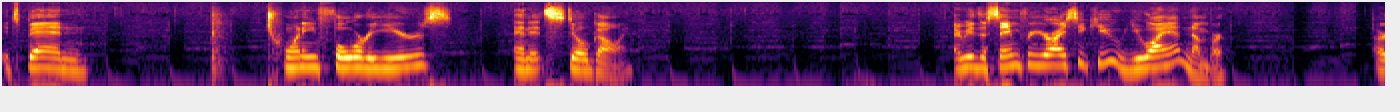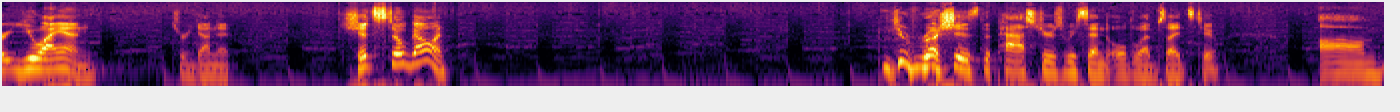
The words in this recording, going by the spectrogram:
It's been 24 years and it's still going. I mean the same for your ICQ UIN number. Or UIN. It's redundant. Shit's still going. Russia is the pastures we send old websites to. Um,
